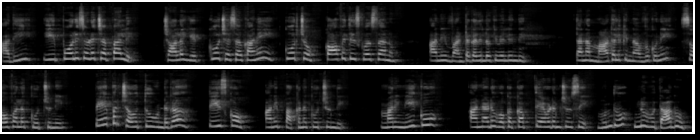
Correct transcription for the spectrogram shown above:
అది ఈ పోలీసుడే చెప్పాలి. చాలా ఎక్కువ చేసావు కానీ కూర్చో కాఫీ తీసుకువస్తాను అని వంటగదిలోకి వెళ్ళింది. తన మాటలకి నవ్వుకుని సోఫాలో కూర్చుని పేపర్ చదువుతూ ఉండగా తీసుకో అని పక్కన కూర్చుంది. మరి నీకు అన్నాడు ఒక కప్ తేవడం చూసి. ముందు నువ్వు తాగు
